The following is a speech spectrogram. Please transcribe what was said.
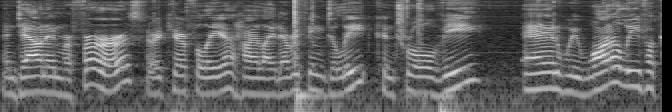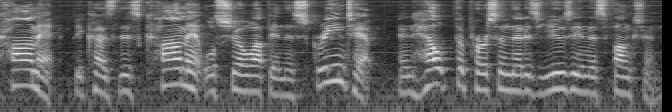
And down in refers, very carefully, I highlight everything, delete, Control V. And we want to leave a comment, because this comment will show up in the screen tip and help the person that is using this function.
